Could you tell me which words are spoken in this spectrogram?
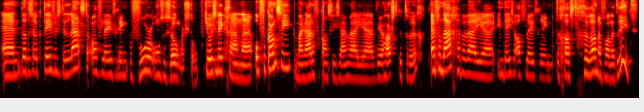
En dat is ook tevens de laatste aflevering voor onze zomerstop. Joyce en ik gaan uh, op vakantie, maar na de vakantie zijn wij uh, weer hartstikke terug. En vandaag hebben wij in deze aflevering te gast Geranne van het Riet.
